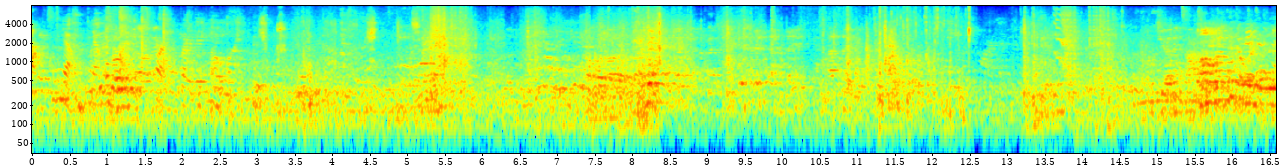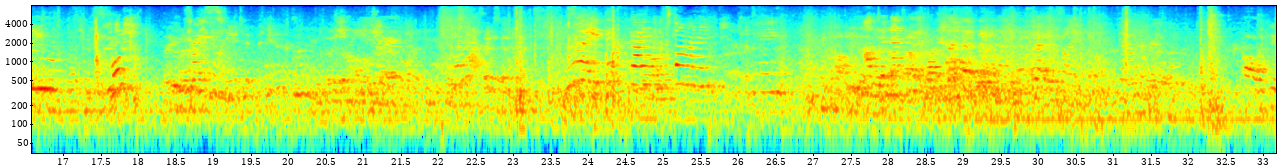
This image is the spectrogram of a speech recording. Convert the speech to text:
Ah, no, it's, it's for birthday. Oh, okay. Hold on. Alright, thanks guys, it was fun. Okay. I'll do that. Fala aqui.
